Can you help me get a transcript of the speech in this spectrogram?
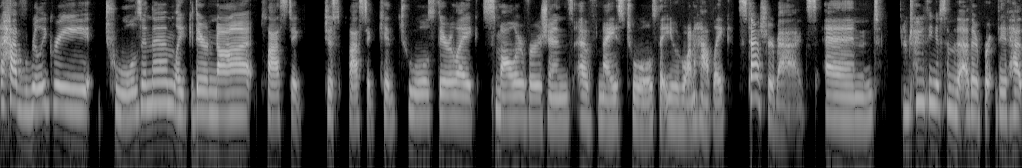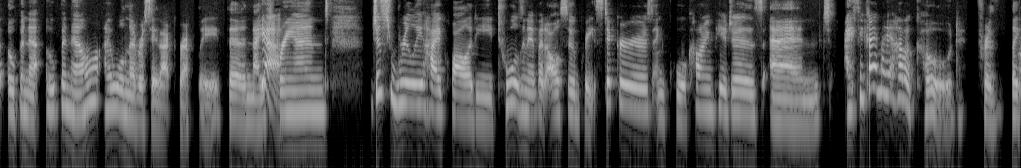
have really great tools in them. Like they're not plastic, just plastic kid tools. They're like smaller versions of nice tools that you would want to have, like stasher bags. And I'm trying to think of some of the other. They've had Open Opinel. I will never say that correctly. The knife Yeah. brand just really high quality tools in it, but also great stickers and cool coloring pages. And I think I might have a code for like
